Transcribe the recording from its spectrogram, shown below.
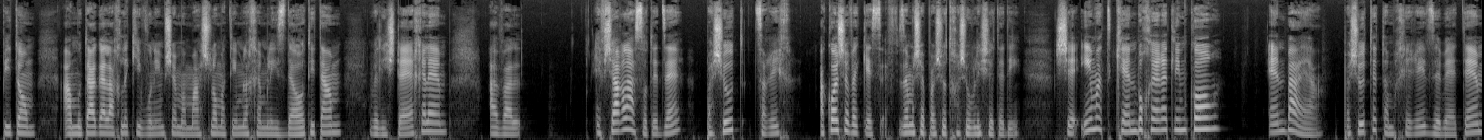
פתאום המותג הלך לכיוונים שממש לא מתאים לכם להזדהות איתם ולהשתייך אליהם, אבל אפשר לעשות את זה, פשוט צריך הכל שווה כסף, זה מה שפשוט חשוב לי שתדעי. שאם את כן בוחרת למכור, אין בעיה, פשוט תתמחרי את זה בהתאם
